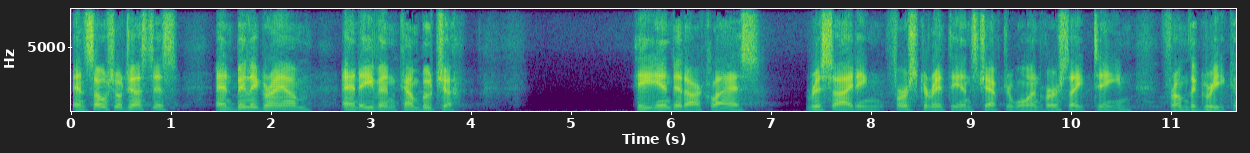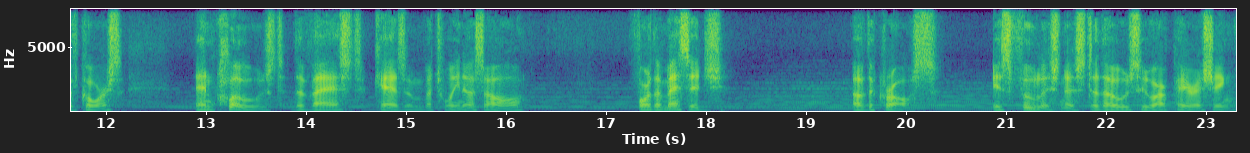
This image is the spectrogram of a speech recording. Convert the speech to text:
and social justice and Billy Graham and even kombucha. He ended our class reciting 1 Corinthians chapter 1 verse 18 from the Greek, of course, and closed the vast chasm between us all. For the message of the cross is foolishness to those who are perishing,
